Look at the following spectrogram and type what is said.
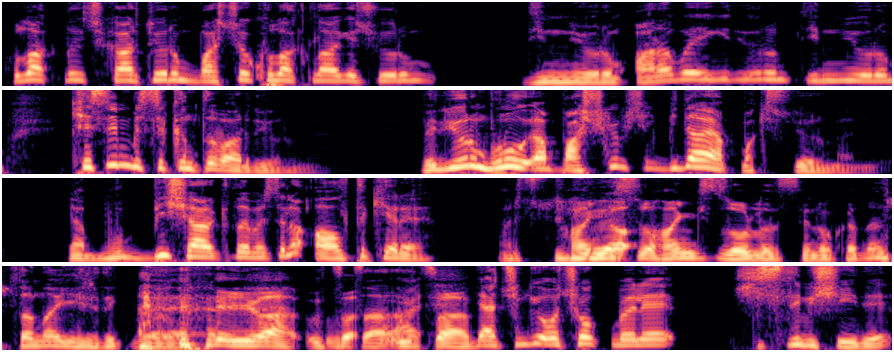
Kulaklığı çıkartıyorum başka kulaklığa geçiyorum dinliyorum. Arabaya gidiyorum dinliyorum. Kesin bir sıkıntı var diyorum yani. Ve diyorum bunu ya başka bir şey bir daha yapmak istiyorum ben diyorum. Ya bu bir şarkıda mesela 6 kere hani stüdyoya hangisi hangisi zorladı seni o kadar? utana girdik böyle. Eyvah uta, Utan. Ay- utan. ya çünkü o çok böyle hisli bir şeydi.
